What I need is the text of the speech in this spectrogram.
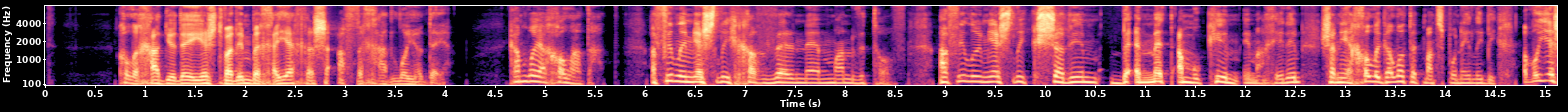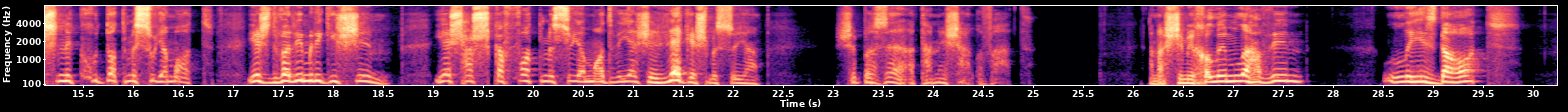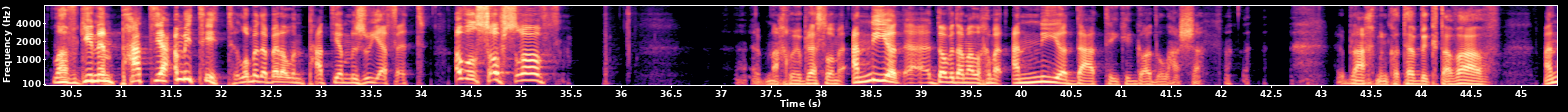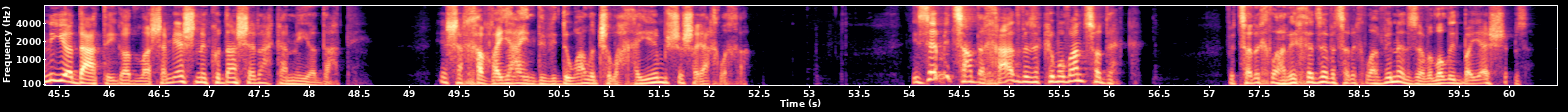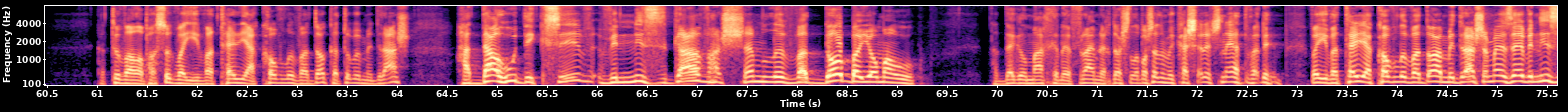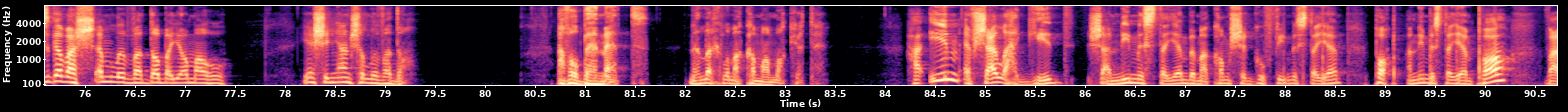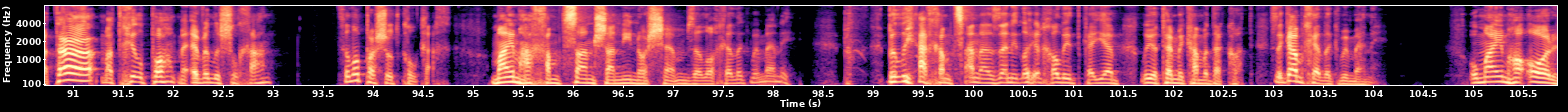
כל אחד יודע, יש דברים בחייך שאף אחד לא יודע. גם לא יכול לדעת. אפילו אם יש לי חבר נאמן וטוב, אפילו אם יש לי קשרים באמת עמוקים עם אחרים, שאני יכול לגלות את מצפוני ליבי, אבל יש נקודות מסוימות, יש דברים רגישים, יש השקפות מסוימות ויש רגש מסוים, שבזה אתה נשאר לבד. אנשים יכולים להבין, להזדהות, להפגין אמפתיה אמיתית, לא מדבר על אמפתיה מזויפת. אבל סוף סוף, נחמי ברסלו אומר, אני, דוד המלך אומר, אני ידעתי כגודל השם. רב נחמן כותב בכתביו, אני ידעתי גודל השם, יש נקודה שרק אני ידעתי. יש החוויה האינדיבידואלית של החיים ששייך לך. זה מצד אחד, וזה כמובן צודק. וצריך להעריך את זה וצריך להבין את זה ולא להתבייש בזה. כתוב על הפסוק, ויוותר יעקב לבדו, כתוב במדרש, הדהו דקסיב ונשגב השם לבדו ביום ההוא. הדגל מחנה אפרים, נכדו של אבו שלום, מקשר את שני הדברים. ויוותר יעקב לבדו, המדרש אומר זה, ונשגב השם לבדו ביום ההוא. יש עניין של לבדו. אבל באמת, נלך למקום עמוק יותר. האם אפשר להגיד שאני מסתיים במקום שגופי מסתיים? פה, אני מסתיים פה, ואתה מתחיל פה מעבר לשולחן? זה לא פשוט כל כך. מה עם החמצן שאני נושם? זה לא חלק ממני. בלי החמצן הזה אני לא יכול להתקיים ליותר מכמה דקות. זה גם חלק ממני. ומה עם האור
